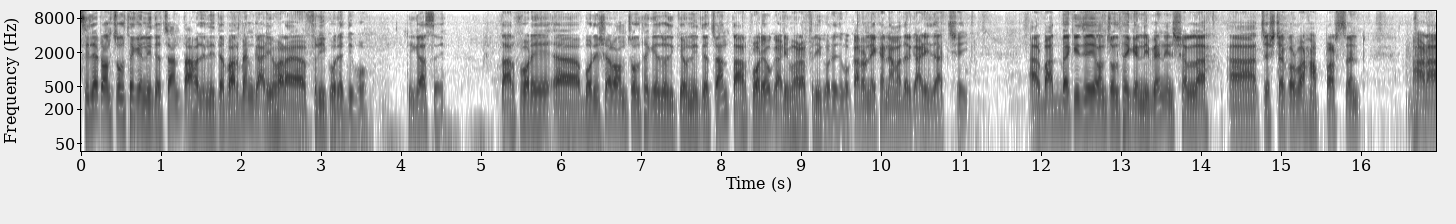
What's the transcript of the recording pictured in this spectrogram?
সিলেট অঞ্চল থেকে নিতে চান, তাহলে নিতে পারবেন, গাড়ি ভাড়া ফ্রি করে দিব, ঠিক আছে? তারপরে বরিশাল অঞ্চল থেকে যদি কেউ নিতে চান, তারপরেও গাড়ি ভাড়া ফ্রি করে দেবো, কারণ এখানে আমাদের গাড়ি যাচ্ছেই। আর বাদ বাকি যে অঞ্চল থেকে নেবেন, ইনশাল্লাহ চেষ্টা করব হাফ পার্সেন্ট ভাড়া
